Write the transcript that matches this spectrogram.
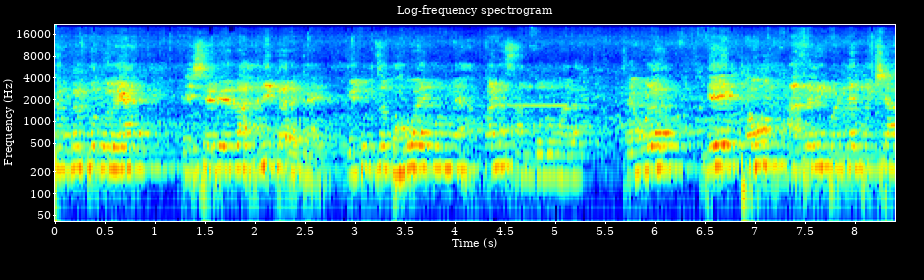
संकल्प करूया. हे शरीराला हानिकारक आहे. मी तुमचा भाऊ आहे म्हणून मी हक्कानं सांगतो तुम्हाला. त्यामुळं हे खाऊन आजारी पडण्यापेक्षा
